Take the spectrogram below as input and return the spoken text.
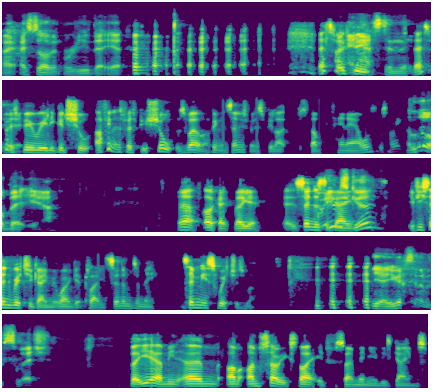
I, I still haven't reviewed that yet. that's supposed to be that's supposed to be a really good short. I think that's supposed to be short as well. I think it's only supposed to be like sub ten hours or something. a little bit. Yeah. Yeah. Okay. Well, yeah. Uh, Send us a game. good. If you send Rich a game, it won't get played. Send them to me. Send me a Switch as well. Yeah, you gotta send him a Switch. But yeah, I mean, um, I'm I'm so excited for so many of these games,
